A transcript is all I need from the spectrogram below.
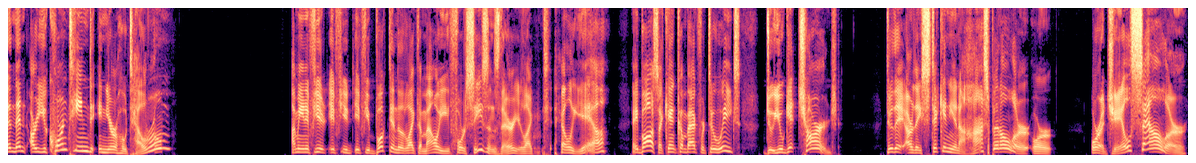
And then are you quarantined in your hotel room? I mean, if you if you if you booked into like the Maui Four Seasons there, you're like, hell yeah. Hey boss, I can't come back for two weeks. Do you get charged? Do they are they sticking you in a hospital or or or a jail cell or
